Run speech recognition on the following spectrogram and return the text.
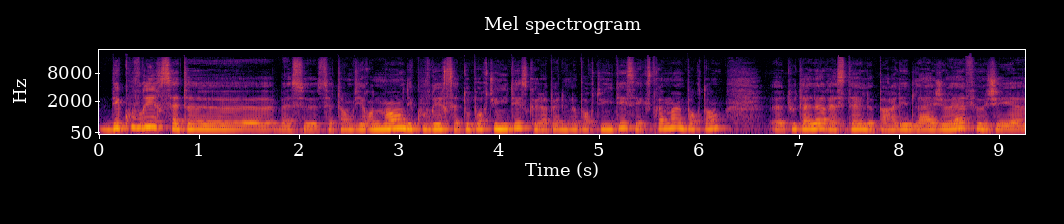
découvrir cette, euh, ben, ce- cet environnement, découvrir cette opportunité, ce que j'appelle une opportunité, c'est extrêmement important. Euh, tout à l'heure, Estelle parlait de la euh,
